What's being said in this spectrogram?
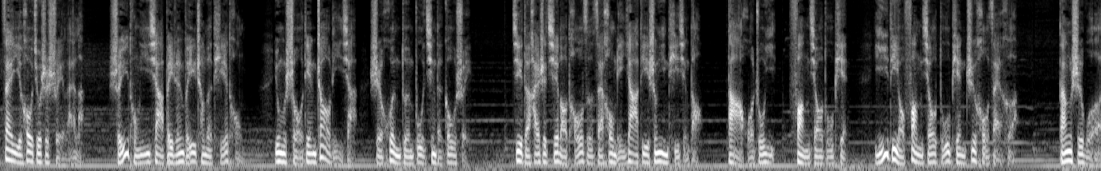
再以后就是水来了，水桶一下被人围成了铁桶，用手电照了一下，是混沌不清的沟水。记得还是齐老头子在后面压低声音提醒道：“大伙注意，放消毒片，一定要放消毒片之后再喝。”当时我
